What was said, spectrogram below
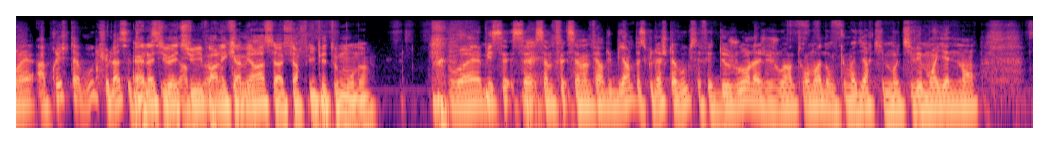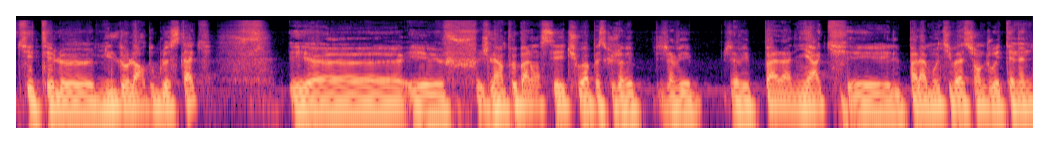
Ouais, après je t'avoue que là c'était Eh, Là, tu vas être suivi peu- par les caméras, ça va faire flipper tout le monde. hein. Ouais, mais ça, ça, ça me fait, ça va me faire du bien parce que là, je t'avoue que ça fait deux jours. Là, j'ai joué un tournoi, donc on va dire qui me motivait moyennement, qui était le 1000 dollars double stack. Et, euh, et pff, je l'ai un peu balancé, tu vois, parce que j'avais, j'avais, j'avais pas la niaque et pas la motivation de jouer ten and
